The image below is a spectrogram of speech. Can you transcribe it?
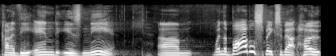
kind of the end is near. Um, when the Bible speaks about hope,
